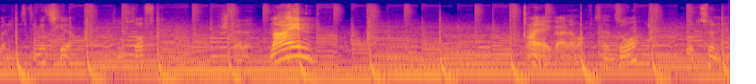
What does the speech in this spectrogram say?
Wenn ich das Ding jetzt hier so soft stelle. Nein! Ah ja, egal, dann machen wir es halt so. So, zünden.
